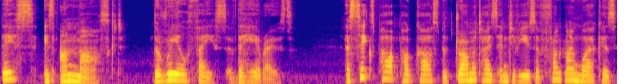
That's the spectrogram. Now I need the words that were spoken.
This is Unmasked, the real face of the heroes. A six part podcast with dramatised interviews of frontline workers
